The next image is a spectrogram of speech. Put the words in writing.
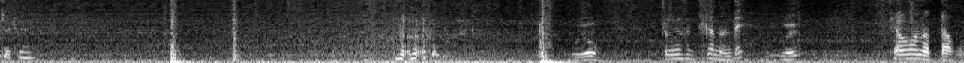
짜잔. 뭐요? 동영상 찍었는데? 왜? 병원 왔다고.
